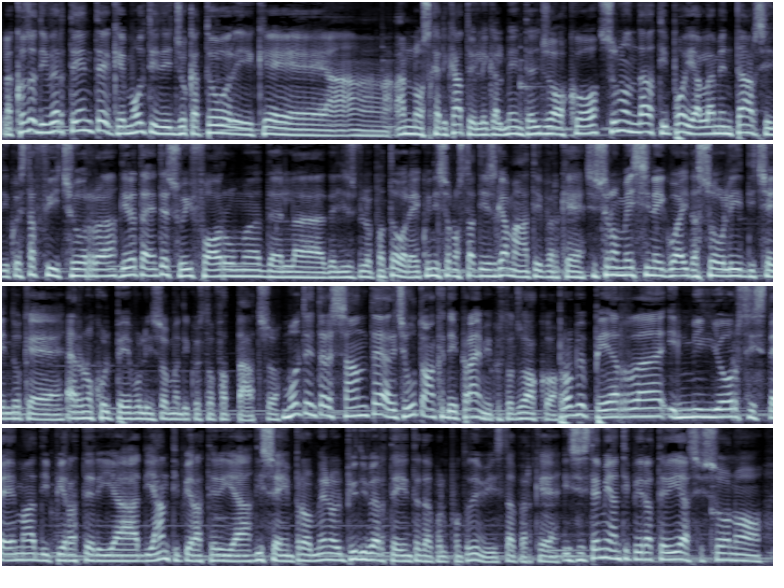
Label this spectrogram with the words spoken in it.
La cosa divertente è che molti dei giocatori che uh, hanno scaricato illegalmente il gioco sono andati poi a lamentarsi di questa feature direttamente sui forum del, degli sviluppatori. E quindi sono stati sgamati perché si sono messi nei guai da soli dicendo che erano colpevoli insomma di questo fattaccio. Molto interessante ha ricevuto anche dei premi questo gioco. Proprio per il miglior sistema di pirateria di antipirateria di sempre o almeno il più divertente da quel punto di vista perché i sistemi antipirateria si sono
